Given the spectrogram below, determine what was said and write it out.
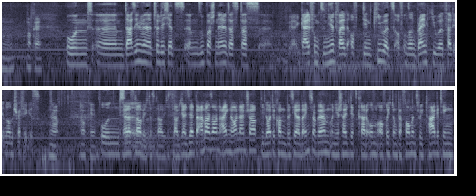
Mhm. Okay. Und ähm, da sehen wir natürlich jetzt ähm, super schnell, dass das äh, geil funktioniert, weil auf den Keywords, auf unseren Brand-Keywords halt enorm Traffic ist. Ja, okay. Und, Ja, das glaube ich, ähm, das glaube ich, das glaube ich. Also bei Amazon, eigener Online-Shop, die Leute kommen bisher über Instagram und ihr schaltet jetzt gerade um auf Richtung Performance Retargeting,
